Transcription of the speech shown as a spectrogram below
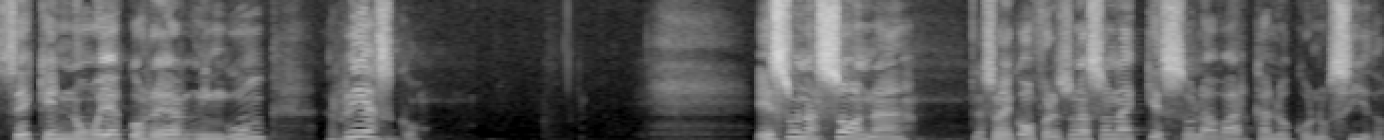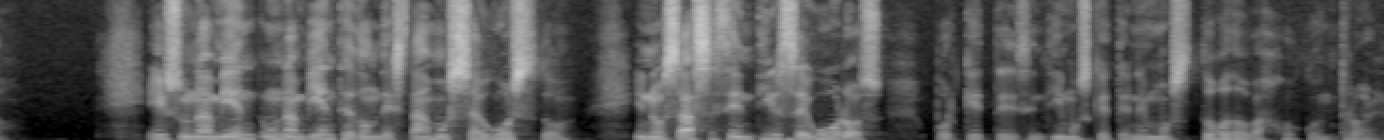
Sé que no voy a correr ningún riesgo. Es una zona, la zona de confort es una zona que solo abarca lo conocido. Es un ambiente, un ambiente donde estamos a gusto y nos hace sentir seguros porque sentimos que tenemos todo bajo control.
